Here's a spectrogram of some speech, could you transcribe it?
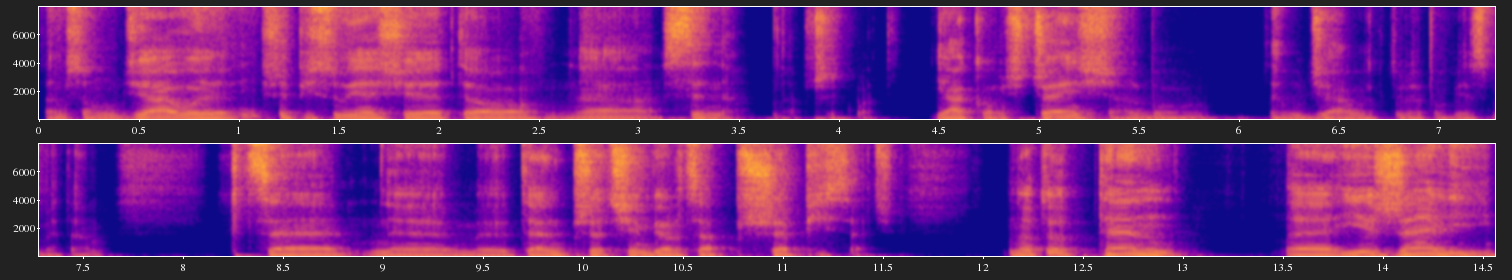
tam są udziały i przypisuje się to na syna na przykład. Jakąś część albo te udziały, które powiedzmy tam chce ten przedsiębiorca przepisać. No to ten, e, jeżeli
